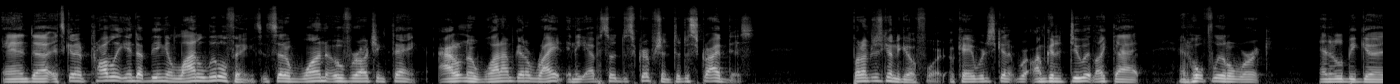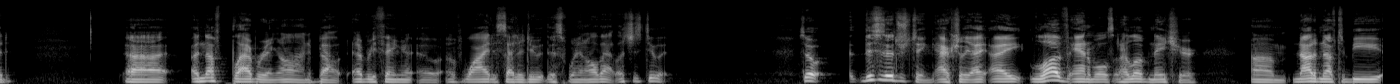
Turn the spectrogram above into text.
and uh, it's going to probably end up being a lot of little things instead of one overarching thing. I don't know what I'm going to write in the episode description to describe this, but I'm just going to go for it. Okay, we're just going to. I'm going to do it like that, and hopefully it'll work, and it'll be good uh, enough blabbering on about everything of why I decided to do it this way and all that. Let's just do it. So this is interesting, actually. I, I love animals and I love nature. Um, not enough to be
